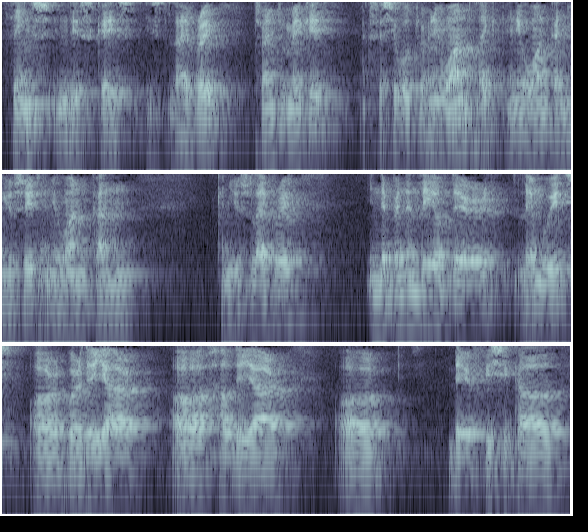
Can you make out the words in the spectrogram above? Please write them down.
things, in this case is Liferay, trying to make it accessible to anyone, like anyone can use it, anyone can can use Liferay, independently of their language or where they are or how they are. or their physical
